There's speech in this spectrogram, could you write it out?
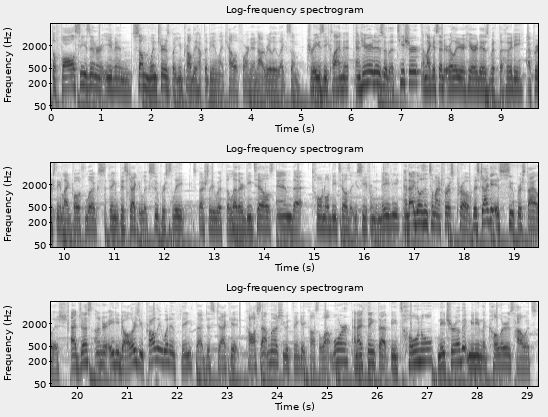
the fall season or even some winters, but you'd probably have to be in like California, not really like some crazy climate. And here it is with a t-shirt. And like I said earlier, here it is with the hoodie. I personally like both looks. I think this jacket looks super sleek, especially with the leather details and that tonal details that you see from the navy. And that goes into my first pro. This jacket is super stylish. At just under $80, you probably wouldn't think that this jacket costs that much. You would think it costs a lot more. And I think that the tonal nature of it, meaning the colors, how it's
